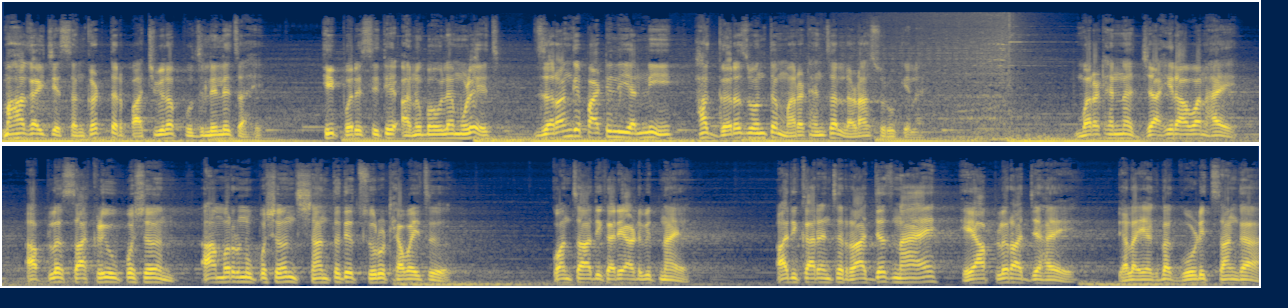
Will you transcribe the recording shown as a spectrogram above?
महागाईचे संकट तर पाचवीला पुजलेलेच आहे. ही परिस्थिती अनुभवल्यामुळेच जरांगे पाटील यांनी हा गरजवंत मराठ्यांचा लढा सुरू केलाय. मराठ्यांना जाहीर आव्हान आहे आपलं साखळी उपोषण आमरण उपोषण शांततेत सुरू ठेवायचं. कोणचा अधिकारी अडवित नाही? अधिकाऱ्यांचं राज्यच नाही हे आपलं राज्य आहे. त्याला एकदा गोडीत सांगा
